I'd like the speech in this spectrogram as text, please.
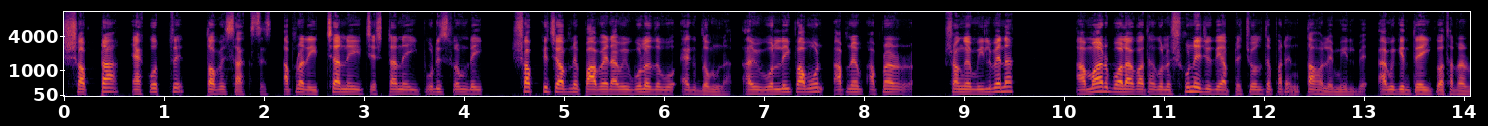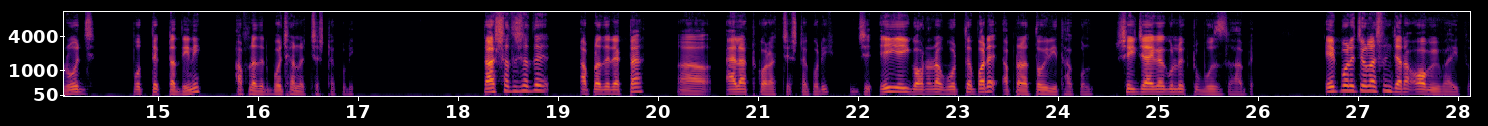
সবটা একত্রে তবে সাকসেস আপনার ইচ্ছা নেই, চেষ্টা নেই, পরিশ্রম নেই সব কিছু আপনি পাবেন, আমি বলে দেবো, একদম না। আমি বললেই পাবন আপনি, আপনার সঙ্গে মিলবে না। আমার বলা কথাগুলো শুনে যদি আপনি চলতে পারেন, তাহলে মিলবে। আমি কিন্তু এই কথাটা রোজ প্রত্যেকটা দিনই আপনাদের বোঝানোর চেষ্টা করি। তার সাথে সাথে আপনাদের একটা অ্যালার্ট করার চেষ্টা করি যে এই এই ঘটনা ঘটতে পারে, আপনারা তৈরি থাকুন। সেই জায়গাগুলো একটু বুঝতে হবে। এরপরে চলে আসুন যারা অবিবাহিত।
